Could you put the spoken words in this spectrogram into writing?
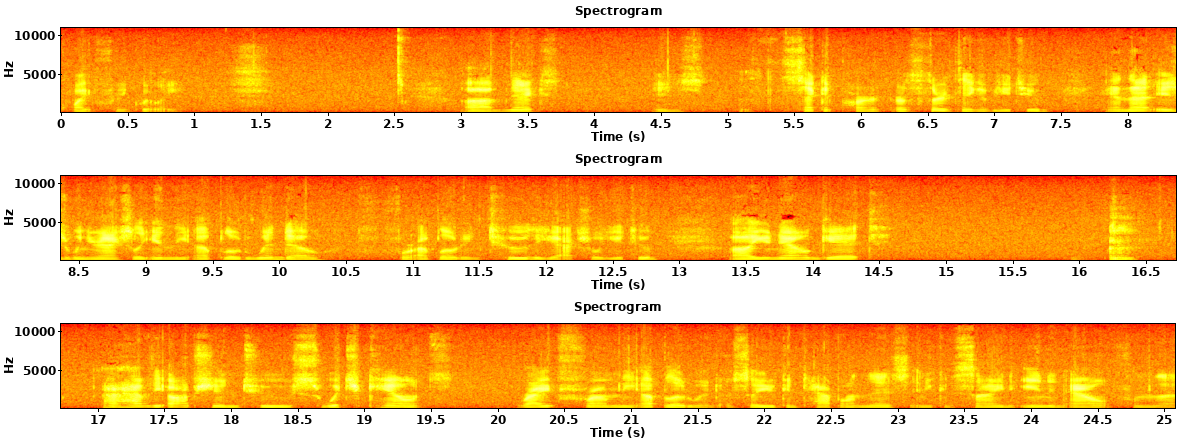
quite frequently. Um, next is the second part, or the third thing of YouTube, and that is when you're actually in the upload window for uploading to the actual YouTube, uh, you now get I have the option to switch accounts right from the upload window. So you can tap on this and you can sign in and out from the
